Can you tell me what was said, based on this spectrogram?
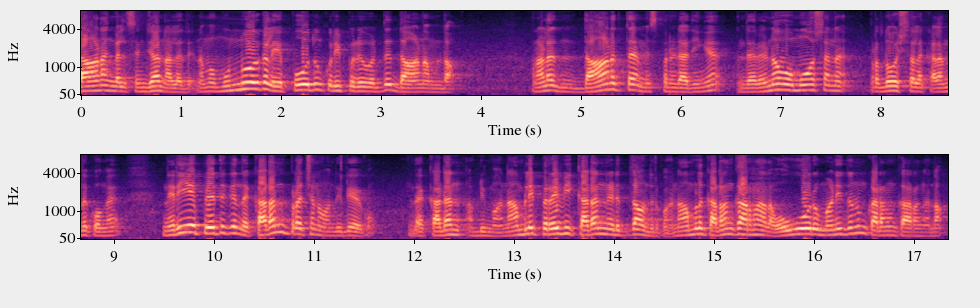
தானங்கள் செஞ்சால் நல்லது. நம்ம முன்னோர்கள் எப்போதும் குறிப்பிடுவது தானம் தான் அதனால் தானத்தை மிஸ் பண்ணிடாதீங்க. இந்த ரினோ உமோஷனை பிரதோஷத்தில் கலந்துக்கோங்க. நிறைய பேர்த்துக்கு இந்த கடன் பிரச்சனை வந்துகிட்டே இருக்கும். இந்த கடன் அப்படிமா நாமளே பிறவி கடன் எடுத்து தான் வந்திருக்கோம் நாமளும் கடன்காரனாக தான். ஒவ்வொரு மனிதனும் கடன்காரங்க தான்.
